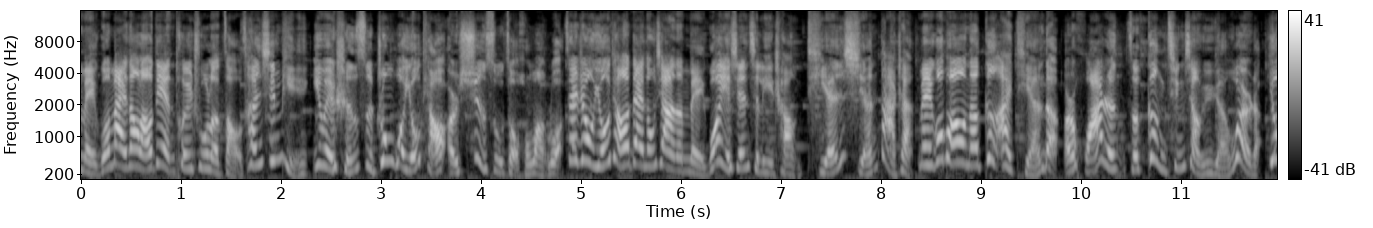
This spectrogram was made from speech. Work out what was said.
美国麦当劳店推出了早餐新品，因为神似中国油条而迅速走红网络。在这种油条带动下呢，美国也掀起了一场甜咸大战。美国朋友呢更爱甜的，而华人则更倾向于原味的。油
